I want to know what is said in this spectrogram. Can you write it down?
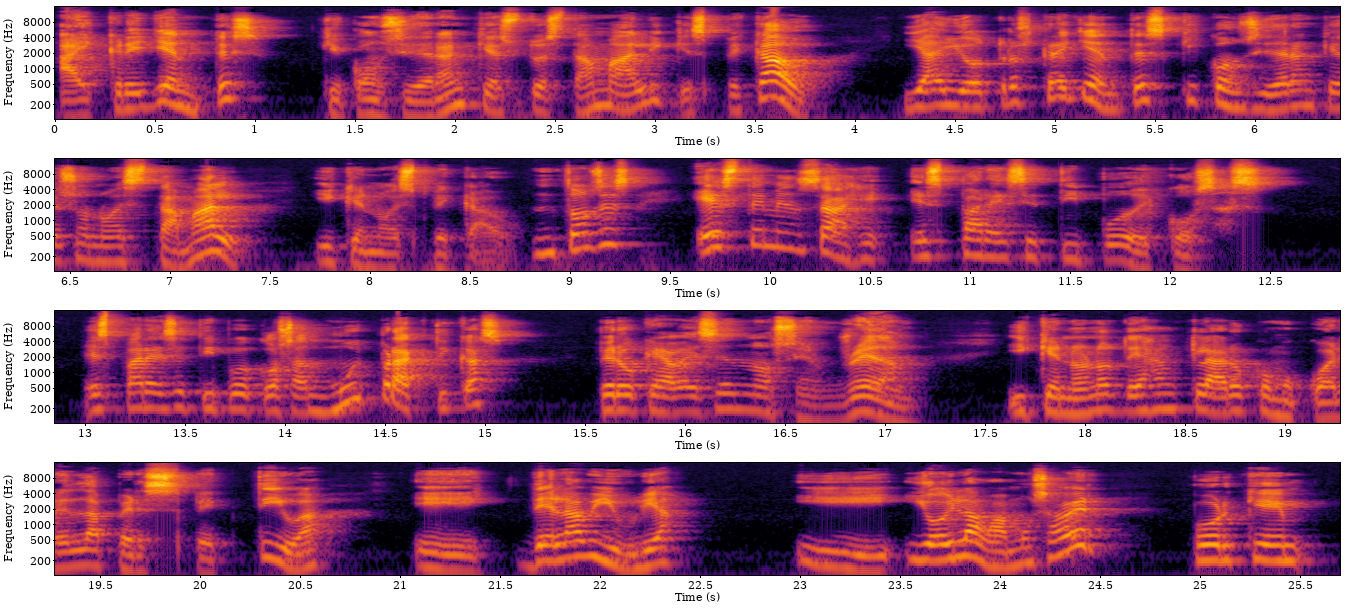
Hay creyentes que consideran que esto está mal y que es pecado. Y hay otros creyentes que consideran que eso no está mal y que no es pecado. Entonces, este mensaje es para ese tipo de cosas. Es para ese tipo de cosas muy prácticas, pero que a veces nos enredan y que no nos dejan claro como cuál es la perspectiva eh, de la Biblia y, y hoy la vamos a ver porque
